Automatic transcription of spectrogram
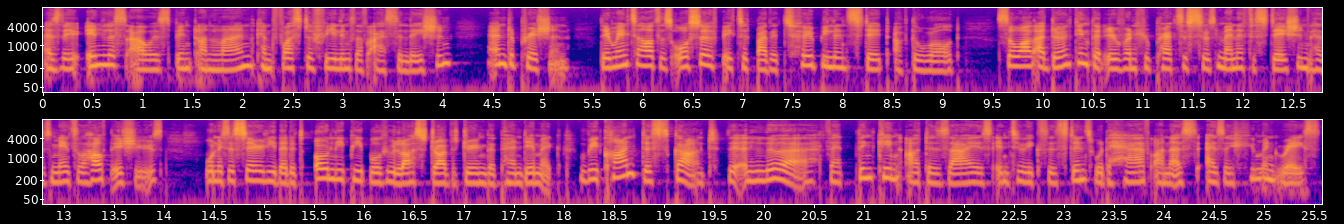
as their endless hours spent online can foster feelings of isolation and depression. Their mental health is also affected by the turbulent state of the world. So, while I don't think that everyone who practices manifestation has mental health issues, or necessarily that it's only people who lost jobs during the pandemic, we can't discount the allure that thinking our desires into existence would have on us as a human race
